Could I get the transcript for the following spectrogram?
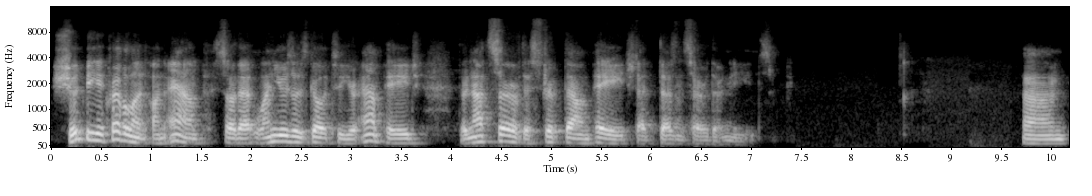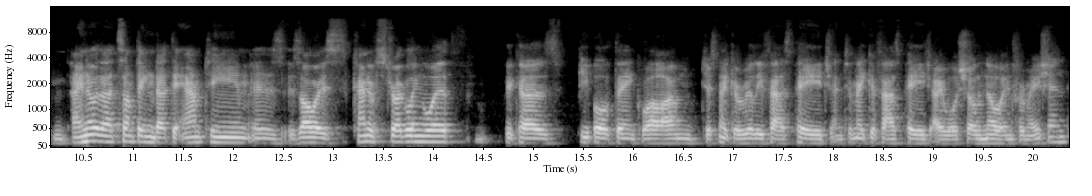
should be equivalent on AMP so that when users go to your AMP page, they're not served a stripped-down page that doesn't serve their needs. Um, I know that's something that the AMP team is, is always kind of struggling with because people think, well, I'm just make a really fast page, and to make a fast page, I will show no information.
